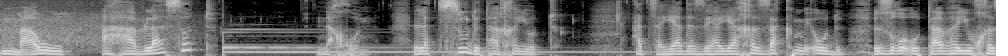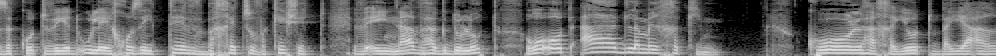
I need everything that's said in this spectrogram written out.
מה הוא אהב לעשות? נכון, לצוד את החיות. הצייד הזה היה חזק מאוד, זרועותיו היו חזקות וידעו לאחוז היטב בחץ ובקשת, ועיניו הגדולות רואות עד למרחקים. כל החיות ביער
